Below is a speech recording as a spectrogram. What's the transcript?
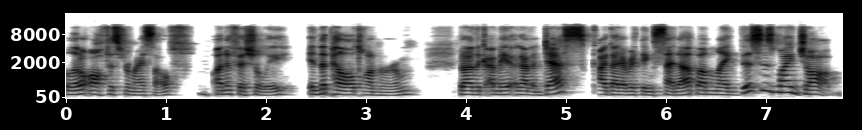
a little office for myself unofficially in the peloton room. But i like i made i got a desk i got everything set up. I'm like this is my job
